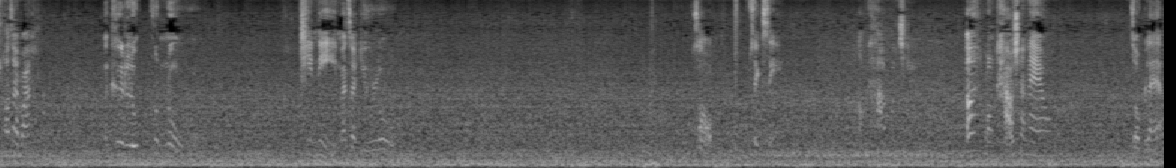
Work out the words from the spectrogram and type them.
เข้าใจปะมันคือลุคคุณหนู ที่หนีมาจากยุโรปจบ เซ็กซี่รองเท้ากุชชี่เออรองเท้าชาแนลจบแล้ว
